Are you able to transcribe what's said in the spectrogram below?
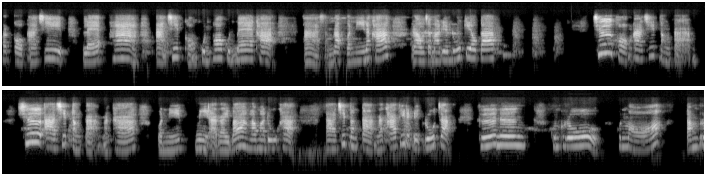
ประกอบอาชีพ และ 5. อาชีพของคุณพ่อคุณแม่ค่ะสำหรับวันนี้นะคะ เราจะมาเรียนรู้เกี่ยวกับ ชื่อของอาชีพต่างๆ ชื่ออาชีพต่างๆนะคะ วันนี้มีอะไรบ้างเรามาดูค่ะ อาชีพต่างๆนะคะที่เด็กๆรู้จัก คือหนึ่งคุณครู คุณหมอตำร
